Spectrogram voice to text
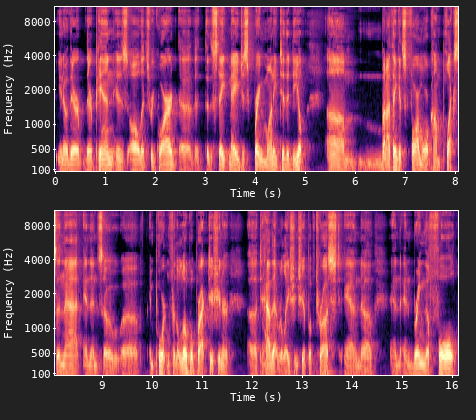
you know their their pen is all that's required. Uh, the, the, state may just bring money to the deal, um, but I think it's far more complex than that. And then so uh, important for the local practitioner uh, to have that relationship of trust and and and bring the full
